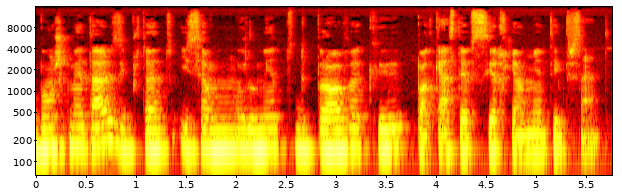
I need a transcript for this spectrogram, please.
bons comentários e, portanto, isso é um elemento de prova que o podcast deve ser realmente interessante.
